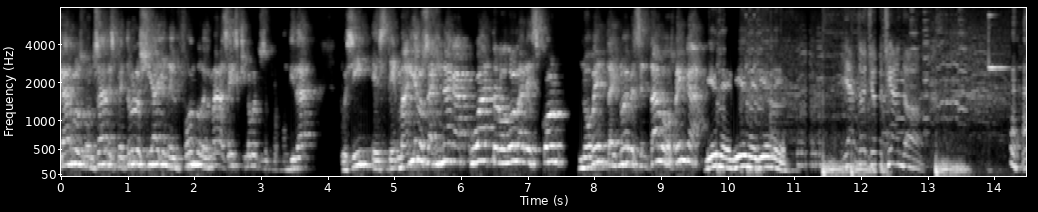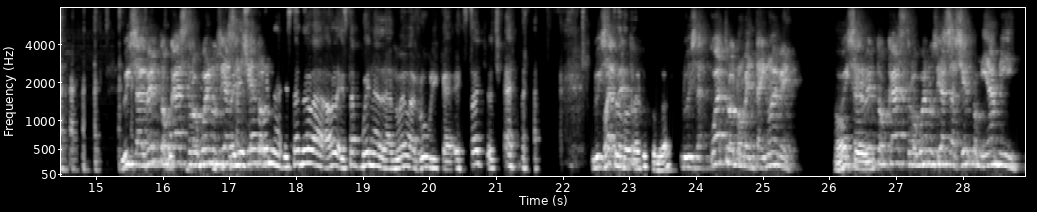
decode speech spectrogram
Carlos González, petróleo sí hay en el fondo del mar a 6 kilómetros de profundidad. Pues sí, este, Marielos Aguinaga, 4 dólares con 99 centavos. Venga, Viene, viene, viene. Ya estoy chocheando. Luis Alberto Castro, buenos días, Oye, está buena, está nueva, ahora está buena la nueva rúbrica. Estoy chochando. Luis Alberto, dolaritos, ¿verdad? Luis, 4.99. Luis Ok. Alberto Castro, buenos días, haciendo Miami.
